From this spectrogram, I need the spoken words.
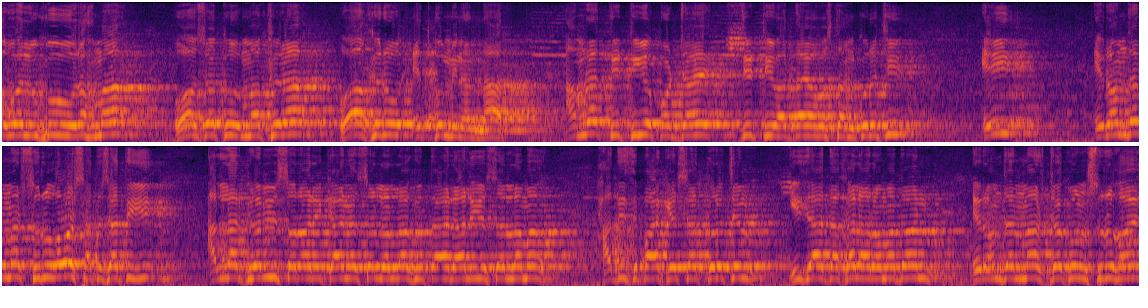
আউয়ালুহু রহমা ওয়াসতু মাগফিরা ও আখিরু এতকুম মিনান নার। আমরা তৃতীয় পর্যায়ে, তৃতীয় অধ্যায়ে অবস্থান করেছি। এই এই রমজান মাস শুরু হওয়ার সাথে সাথেই আল্লাহর নবী সরোয়ারে কায়না সাল্লাল্লাহু তাআলা আলাইহি সাল্লাম হাদিস পাক ইরশাদ করেছেন ইজা দাখালা রমাদান এই রমজান মাস যখন শুরু হয়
